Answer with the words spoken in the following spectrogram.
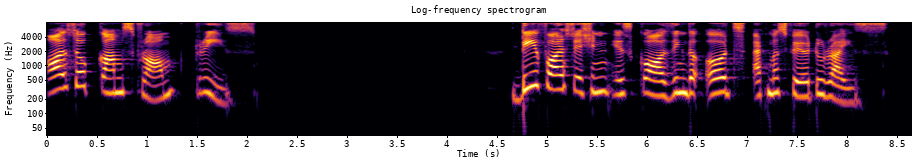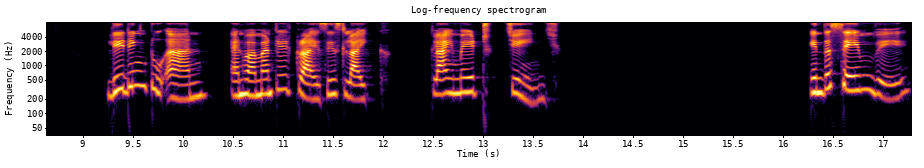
also comes from trees. Deforestation is causing the Earth's atmosphere to rise, leading to an environmental crisis like climate change. In the same way,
